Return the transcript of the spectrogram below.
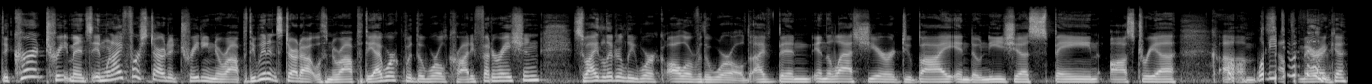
The current treatments, and when I first started treating neuropathy, we didn't start out with neuropathy. I work with the World Karate Federation, so I literally work all over the world. I've been in the last year Dubai, Indonesia, Spain, Austria, cool. um, what do you South America. Them?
